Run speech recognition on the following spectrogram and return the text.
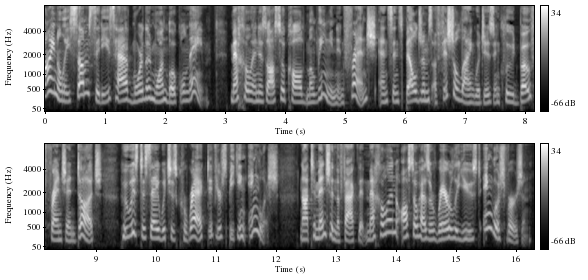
Finally, some cities have more than one local name. Mechelen is also called Malines in French, and since Belgium's official languages include both French and Dutch, who is to say which is correct if you're speaking English? Not to mention the fact that Mechelen also has a rarely used English version.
